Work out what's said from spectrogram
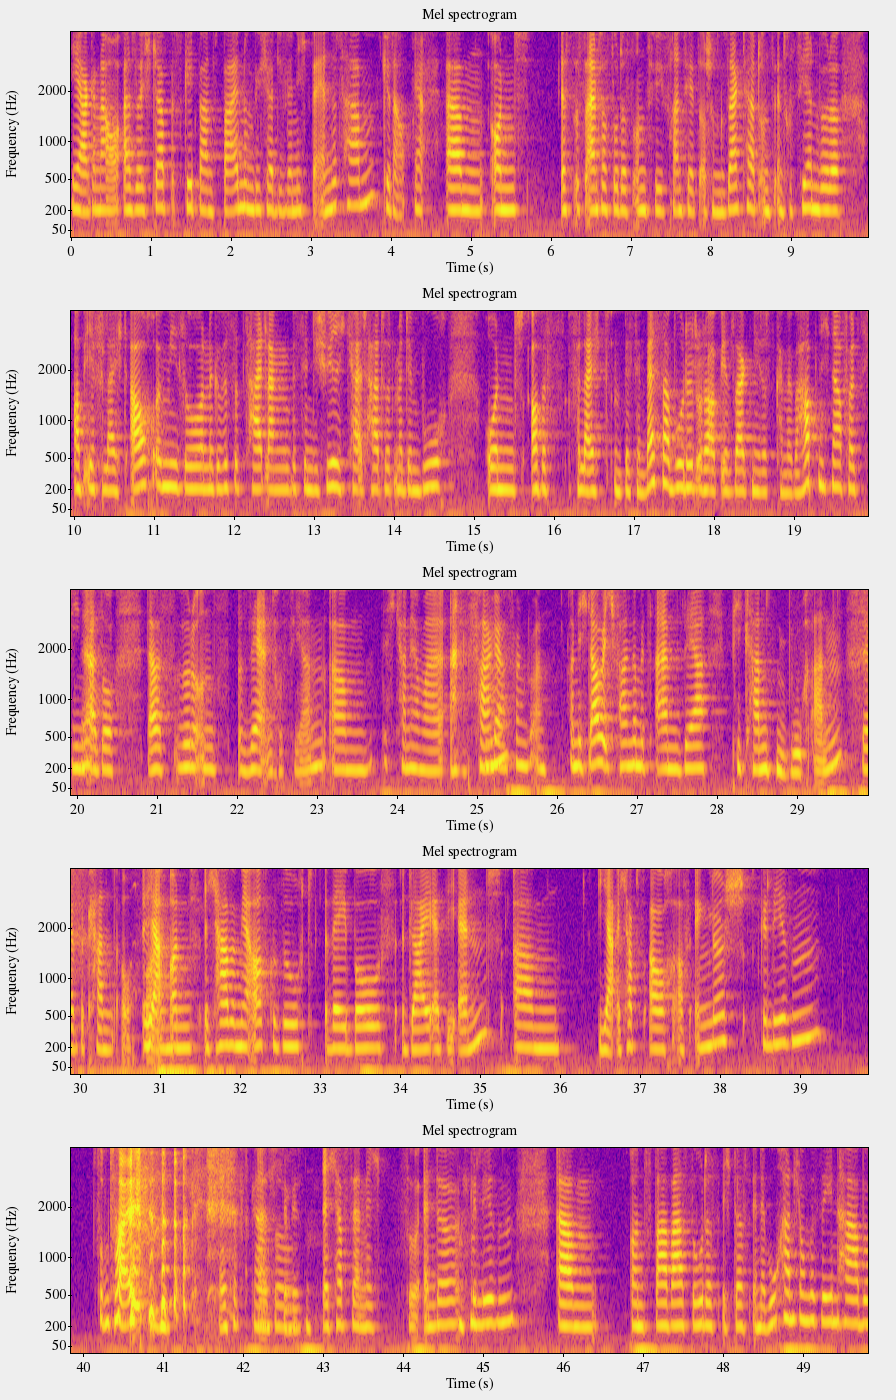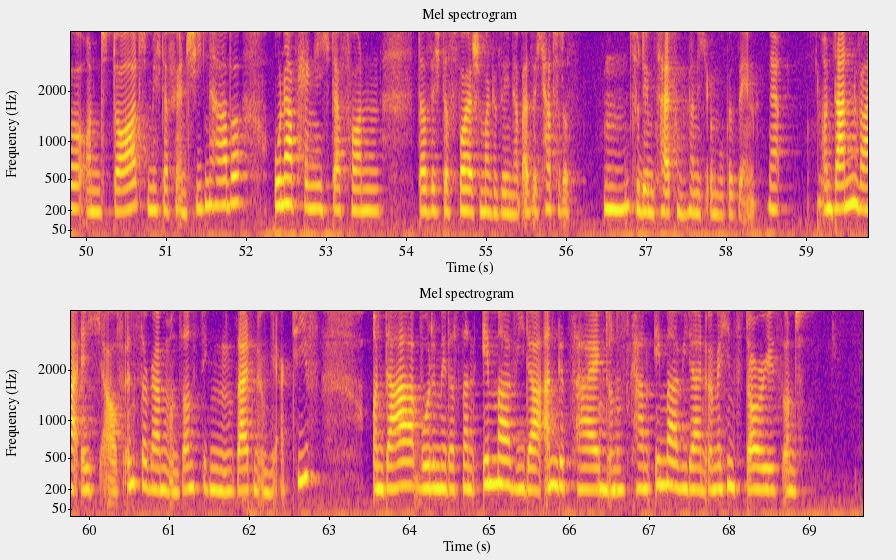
Ja, genau. Also ich glaube, es geht bei uns beiden um Bücher, die wir nicht beendet haben. Genau, ja. Ähm, und es ist einfach so, dass uns, wie Franzi jetzt auch schon gesagt hat, uns interessieren würde, ob ihr vielleicht auch irgendwie so eine gewisse Zeit lang ein bisschen die Schwierigkeit hattet mit dem Buch und ob es vielleicht ein bisschen besser wurde oder ob ihr sagt, nee, das können wir überhaupt nicht nachvollziehen. Ja. Also das würde uns sehr interessieren. Ähm, ich kann ja mal anfangen. Ja, fang du an. Und ich glaube, ich fange mit einem sehr pikanten Buch an. Sehr bekannt auch. Ja, und ich habe mir ausgesucht They Both Die at the End. Ähm, ja, ich habe es auch auf Englisch gelesen. Zum Teil. ich habe es gar also, nicht gelesen. Ich habe es ja nicht zu Ende mhm. gelesen. Ähm, und zwar war es so, dass ich das in der Buchhandlung gesehen habe und dort mich dafür entschieden habe, unabhängig davon, dass ich das vorher schon mal gesehen habe. Also ich hatte das mhm. zu dem Zeitpunkt noch nicht irgendwo gesehen. Ja. Und dann war ich auf Instagram und sonstigen Seiten irgendwie aktiv. Und da wurde mir das dann immer wieder angezeigt mhm. und es kam immer wieder in irgendwelchen Stories und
